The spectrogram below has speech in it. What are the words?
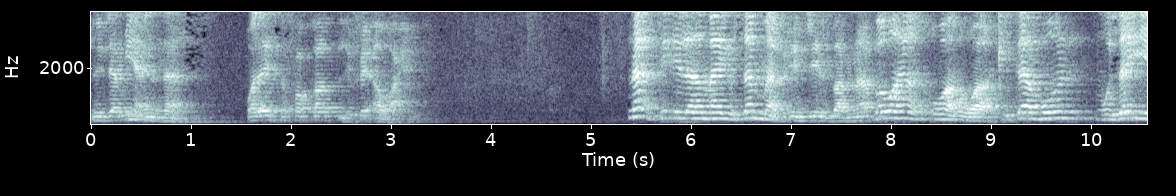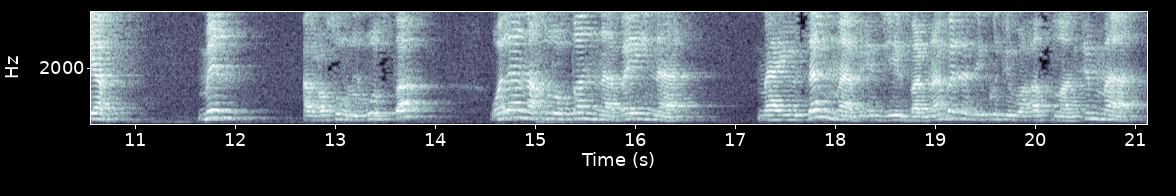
لجميع الناس وليس فقط لفئة واحدة. نأتي إلى ما يسمى بإنجيل برنابا وهو كتاب مزيف من العصور الوسطى. ولا نخلطن بين ما يسمى بإنجيل برنابا الذي كتب أصلا إما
